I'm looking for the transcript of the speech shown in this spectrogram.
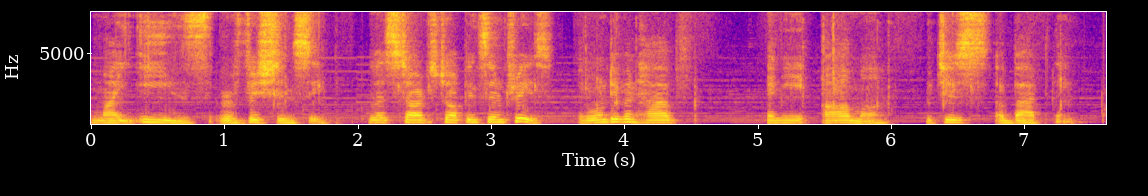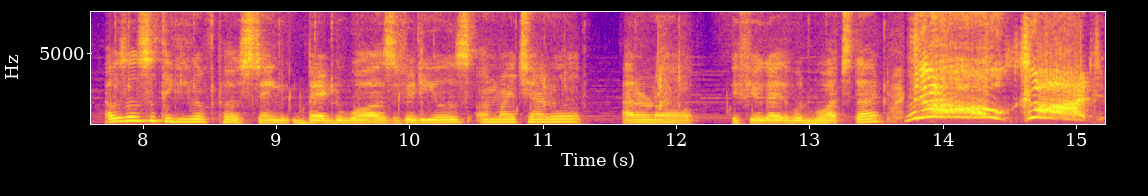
my ease or efficiency. Let's start chopping some trees. I won't even have any armor, which is a bad thing. I was also thinking of posting bed wars videos on my channel. I don't know if you guys would watch that. No, God!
